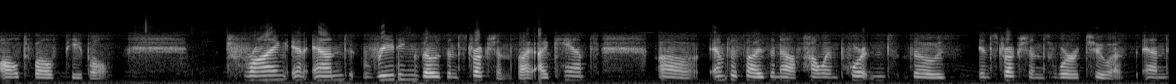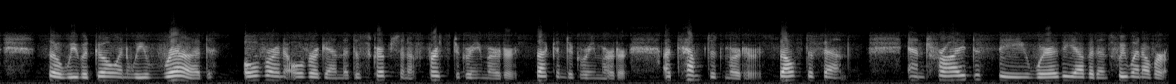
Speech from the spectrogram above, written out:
all 12 people trying and, and reading those instructions. I, I can't uh, emphasize enough how important those instructions were to us. And so we would go and we read over and over again the description of first degree murder, second degree murder, attempted murder, self defense, and tried to see where the evidence, we went over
